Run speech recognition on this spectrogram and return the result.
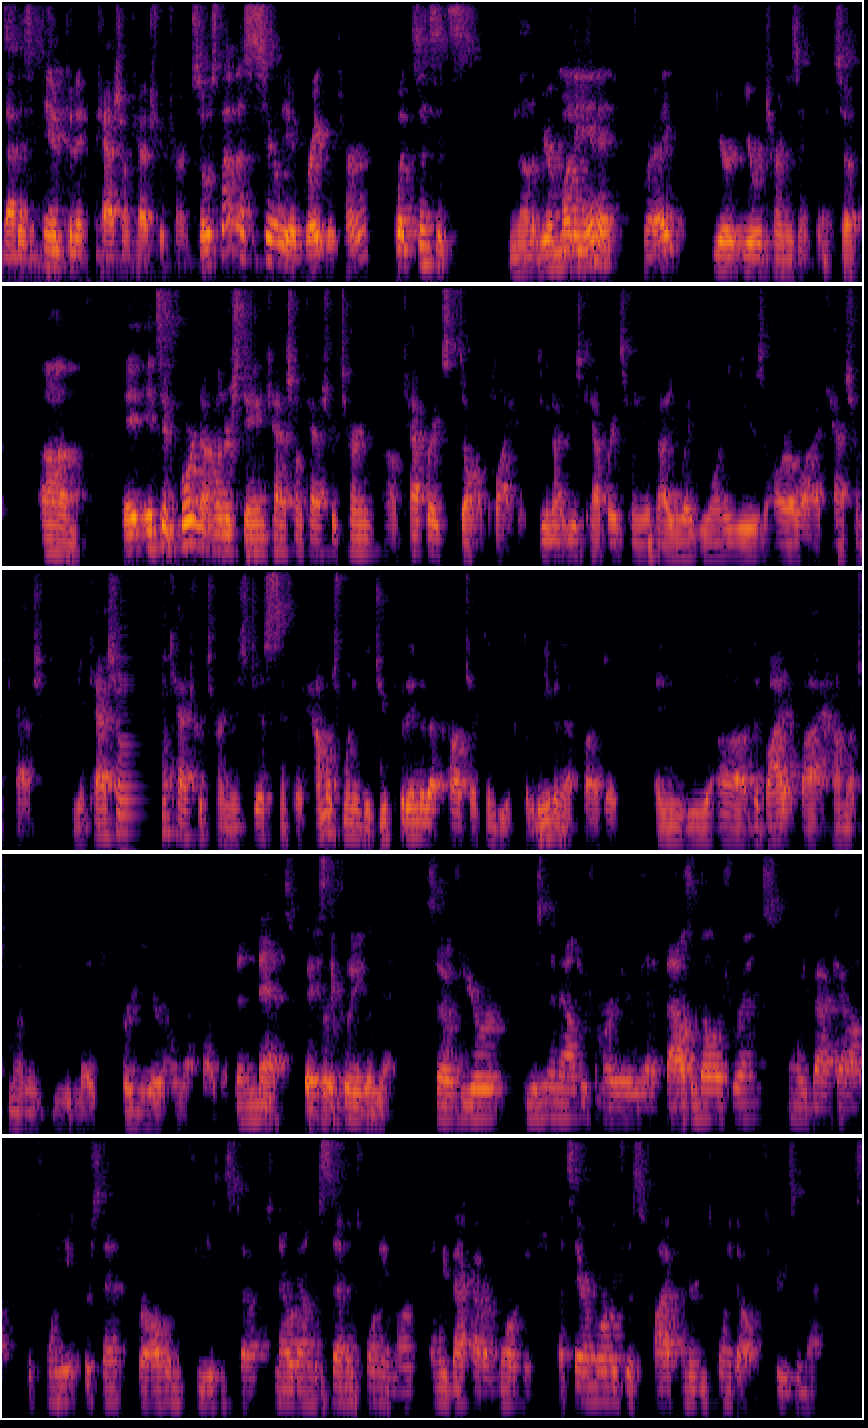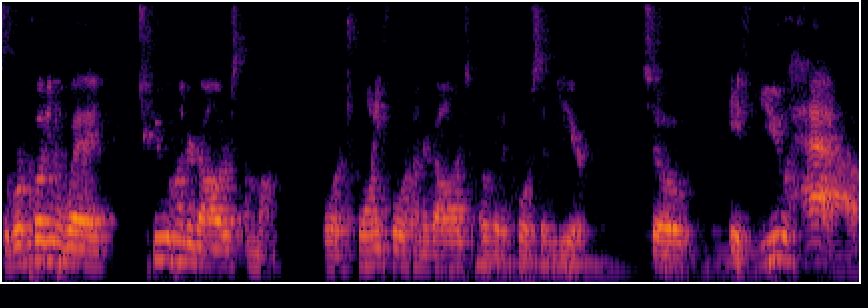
that is infinite cash on cash return. So it's not necessarily a great return, but since it's none of your money in it, right, your your return is infinite. So um, it, it's important to understand cash on cash return. Uh, cap rates don't apply here. Do not use cap rates when you evaluate. You want to use ROI, cash on cash. And your cash on cash return is just simply how much money did you put into that project and do you have to leave in that project? And you uh, divide it by how much money you make per year on that project. The net, basically. the net. So if you're using the analogy from earlier, we had a thousand dollars rents and we back out the twenty-eight percent for all the fees and stuff. So now we're down to seven twenty a month and we back out our mortgage. Let's say our mortgage was five hundred and twenty dollars for easy math. So we're putting away two hundred dollars a month or twenty-four hundred dollars over the course of a year. So if you have,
